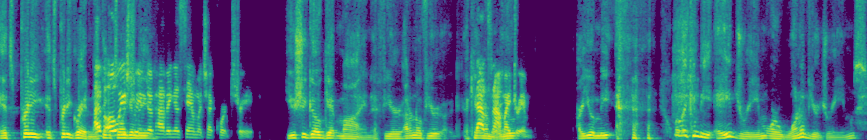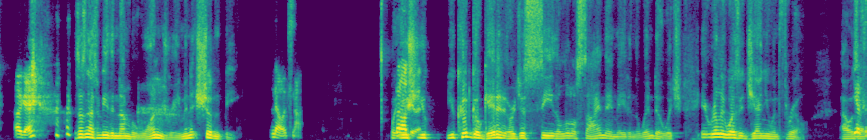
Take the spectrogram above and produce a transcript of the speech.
It's pretty, it's pretty great. And I I've think always dreamed be, of having a sandwich at Court Street. you should go get mine. If you're, I don't know if you're, I can't That's remember. not Are my you- dream. Are you a meat? well, it can be a dream or one of your dreams. Okay. It doesn't have to be the number one dream, and it shouldn't be. No, it's not. But, But you, sh- you you could go get it or just see the little sign they made in the window, which it really was a genuine thrill. I was Yeah, like,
